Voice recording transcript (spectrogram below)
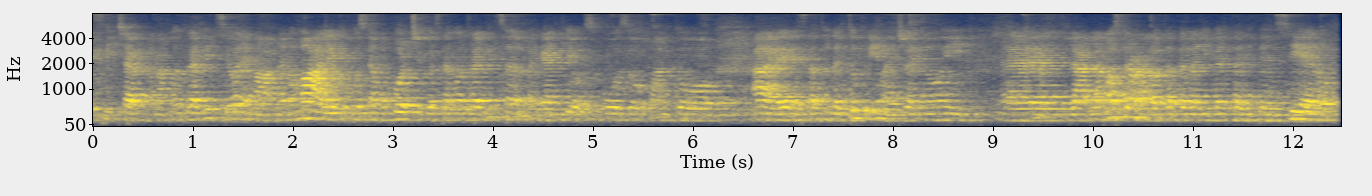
che si cerca una contraddizione, ma meno male che possiamo porci questa contraddizione perché anch'io sposo quanto eh, è stato detto prima, cioè noi eh, la, la, nostra è una lotta per la libertà di pensiero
